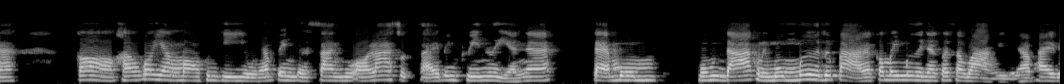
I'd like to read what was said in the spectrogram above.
นะ ก็เขาก็ยังมองคุณดีอยู่นะ เป็นเดอะซันดูออร่าสดใสเป็นควีนเหรียญนะแต่มุมมุมดาร์กหรือมุมมืดหรือเปล่านะก็ไม่มืดนะก็สว่างอยู่นะไพ่ใบ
